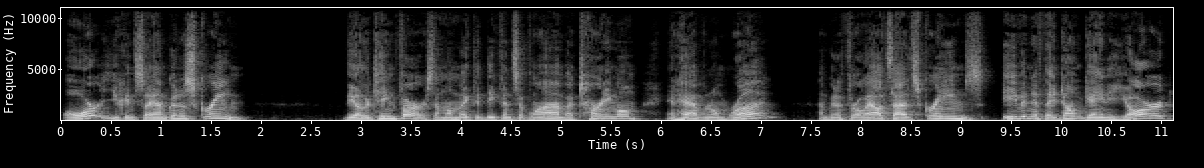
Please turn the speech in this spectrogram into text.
Or you can say, I'm going to screen the other team first. I'm going to make the defensive line by turning them and having them run. I'm going to throw outside screens, even if they don't gain a yard.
